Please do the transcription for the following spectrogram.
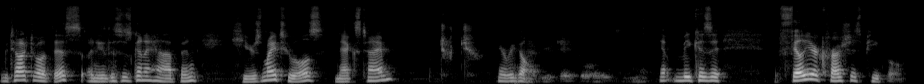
we talked about this. I knew this was going to happen. Here's my tools. Next time, here we go. Have your takeaways. Yep, because it, failure crushes people.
